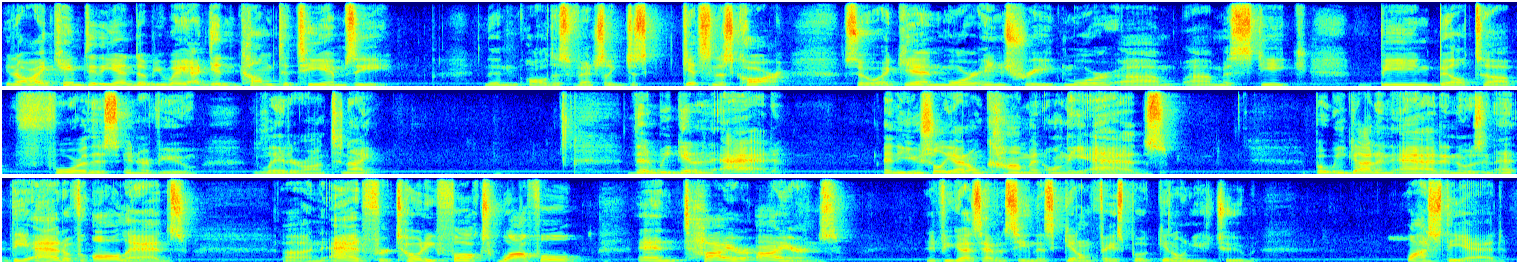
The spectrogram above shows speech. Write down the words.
You know, I came to the NWA. I didn't come to TMZ." Then Aldis eventually just gets in his car so again, more intrigue, more um, uh, mystique being built up for this interview later on tonight. Then we get an ad, and usually I don't comment on the ads, but we got an ad, and it was ad, the ad of all ads, uh, an ad for Tony Fox waffle and tire irons. And if you guys haven't seen this, get on Facebook, get on YouTube, watch the ad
